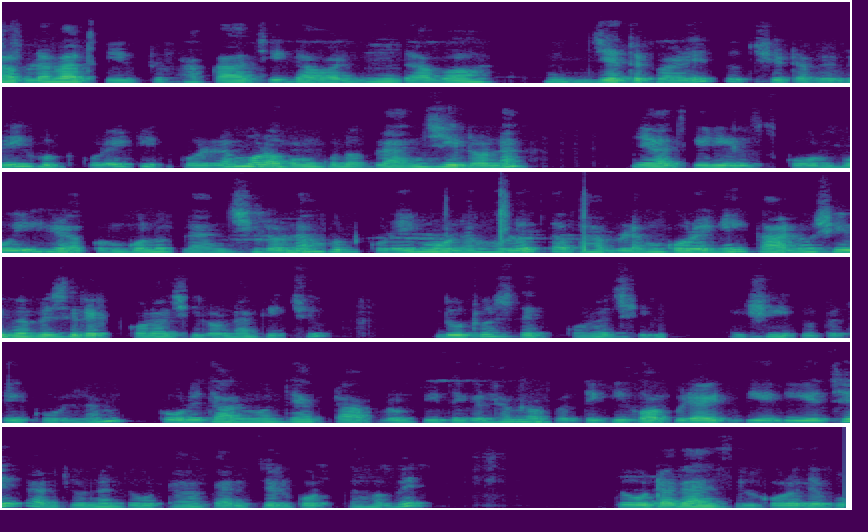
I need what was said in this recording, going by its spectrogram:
ভাবলাম আজকে একটু ফাঁকা আছি, দেওয়া দেওয়া যেতে পারে। তো সেটা ভেবেই হুট করেই ঠিক করলাম, ওরকম কোনো প্ল্যান ছিল না। যে আজকে রিলস করবোই এরকম কোনো প্ল্যান ছিল না। হুট করেই মনে হলো, তা ভাবলাম করে নিই। গানও সেইভাবে সিলেক্ট করা ছিল না কিছু? দুটো সিলেক্ট করা ছিল সেই দুটোতেই করলাম। করে তার মধ্যে একটা আপলোড দিতে গেলাম। আবার দেখি কপিরাইট দিয়ে দিয়েছে, তার জন্য তো ওটা ক্যান্সেল করতে হবে। তো ওটা ক্যান্সেল করে দেবো।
